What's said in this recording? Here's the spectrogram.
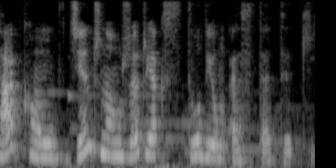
taką wdzięczną rzecz jak studium estetyki.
